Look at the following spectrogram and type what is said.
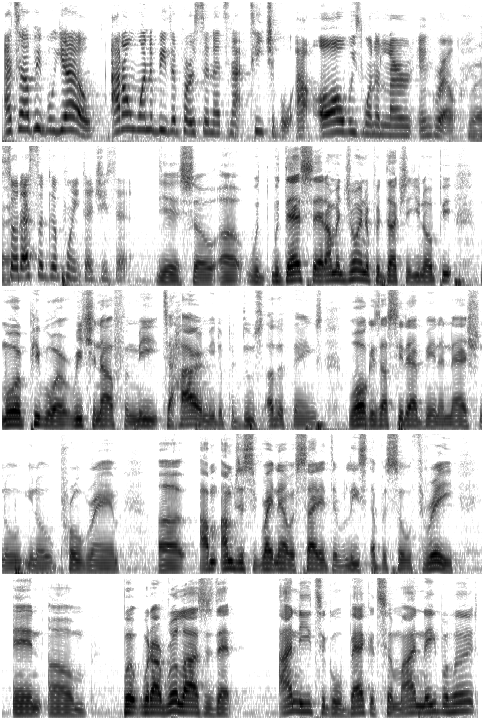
I tell people, yo, I don't want to be the person that's not teachable. I always want to learn and grow. Right. So that's a good point that you said. Yeah. So uh, with with that said, I'm enjoying the production. You know, pe- more people are reaching out for me to hire me to produce other things. Walkies, I see that being a national, you know, program. Uh, I'm I'm just right now excited to release episode three, and um, but what I realize is that I need to go back into my neighborhood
